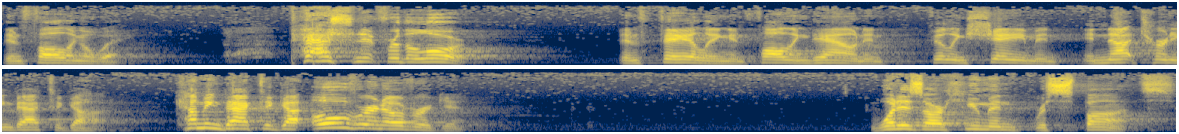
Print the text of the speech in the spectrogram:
then falling away. Passionate for the Lord, then failing and falling down and feeling shame and, and not turning back to God. Coming back to God over and over again. What is our human response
